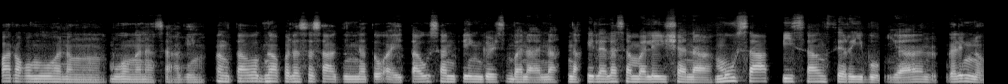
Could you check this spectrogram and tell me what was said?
para kumuha ng bunga ng saging. Ang tawag nga pala sa saging na to ay Thousand Fingers Banana, nakilala sa Malaysia na Musa Pisang Seribu. Yan, galing no?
